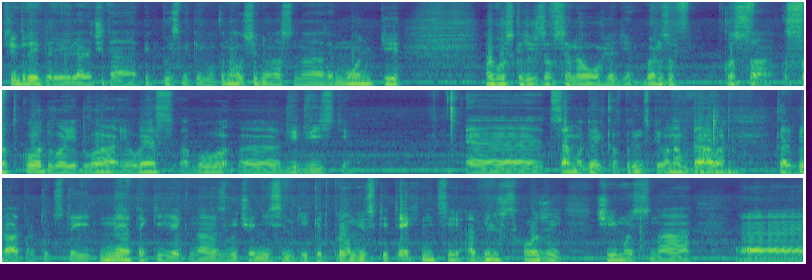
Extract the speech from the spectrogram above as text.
Всім привіт, дорогі глядачі та підписники мого каналу. Сьогодні у нас на ремонті, або скоріш за все на огляді, бензокоса Садко 2.2 LS або е, 2200. Е, ця моделька, в принципі, вона вдала. Карбюратор тут стоїть не такий, як на звичайнісінькій китпромівській техніці, а більш схожий чимось на е,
